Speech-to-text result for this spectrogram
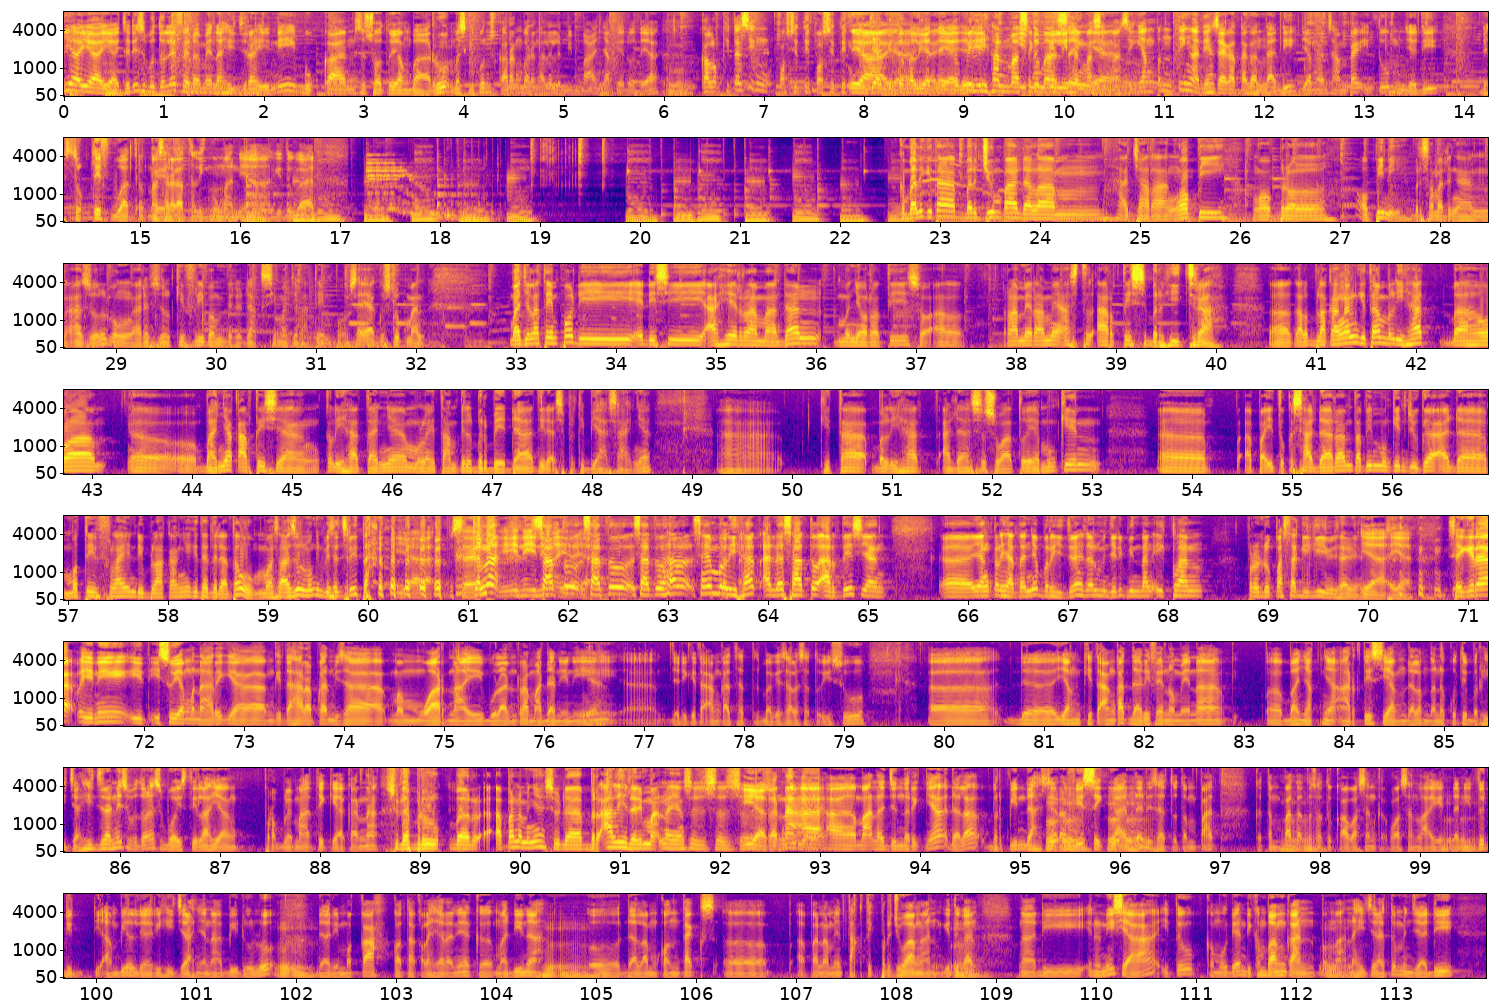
Iya iya iya. Jadi sebetulnya fenomena hijrah ini bukan sesuatu yang baru meskipun sekarang barangkali lebih banyak ya Dot ya. Kalau kita sih positif-positif Iya, aja gitu iya, ngelihatnya iya. ya. Itu pilihan Itu masing-masing pilihan ya. masing-masing. Yang penting ada yang saya katakan tadi jangan sampai itu menjadi destruktif buat masyarakat lingkungannya gitu kan. Kembali kita berjumpa dalam acara ngopi ngobrol opini bersama dengan Azul, Bung Arif Zulkifli, pemimpin redaksi majalah Tempo. Saya Agus Lukman. Majalah Tempo di edisi akhir Ramadan menyoroti soal rame-rame artis berhijrah. Eh, kalau belakangan kita melihat bahwa eh, banyak artis yang kelihatannya mulai tampil berbeda, tidak seperti biasanya. Eh, kita melihat ada sesuatu ya mungkin eh, apa itu kesadaran tapi mungkin juga ada motif lain di belakangnya kita tidak tahu Mas Azul mungkin bisa cerita Iya, saya- karena ini- ini satu iya, iya. satu satu hal saya melihat ada satu artis yang eh, yang kelihatannya berhijrah dan menjadi bintang iklan produk pasta gigi misalnya Iya, iya. Saya kira ini isu yang menarik yang kita harapkan bisa mewarnai bulan Ramadan ini. Eh, jadi kita angkat sebagai salah satu isu eh, de- yang kita angkat dari fenomena eh, banyaknya artis yang dalam tanda kutip berhijrah. Hijrah ini sebetulnya sebuah istilah yang problematik ya karena sudah ber, ber- apa namanya sudah beralih dari makna yang se, se- se- Iya, karena ya. uh, uh, makna generiknya adalah berpindah secara fisik kan dari satu tempat ke tempat atau satu kawasan ke kawasan lain. Dan itu di- diambil dari hijrahnya Nabi dulu dari Mekah kota kelahirannya ke Madinah. Uh, dalam konteks uh, apa namanya taktik perjuangan gitu kan. Nah, di Indonesia itu kemudian dikembangkan pemakna hijrah itu menjadi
